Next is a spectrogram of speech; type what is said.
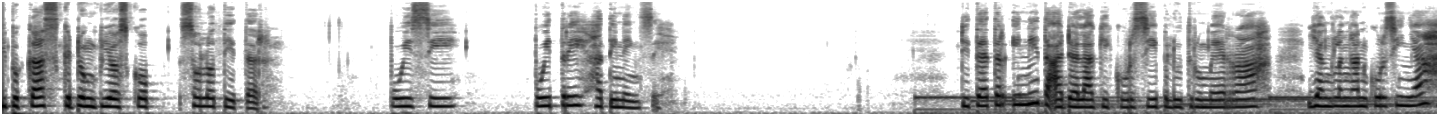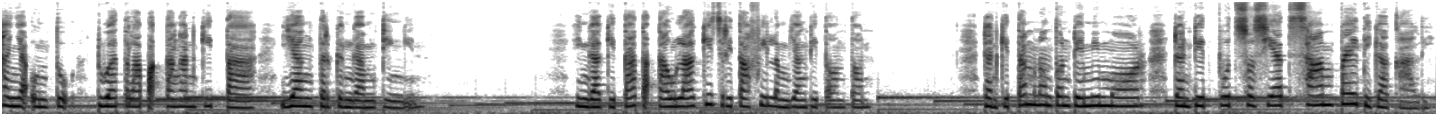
Di bekas gedung bioskop Solo Theater Puisi Puitri Hatiningsih Di teater ini tak ada lagi kursi beludru merah yang lengan kursinya hanya untuk dua telapak tangan kita yang tergenggam dingin. Hingga kita tak tahu lagi cerita film yang ditonton. Dan kita menonton Demi Moore dan Deadwood Society sampai tiga kali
